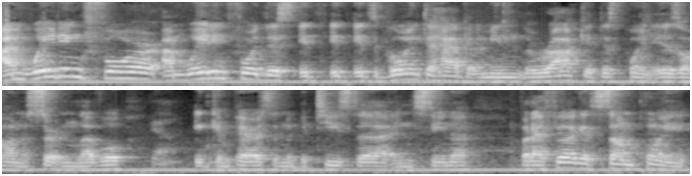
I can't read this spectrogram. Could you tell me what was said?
I'm waiting for. I'm waiting for this. It, it, it's going to happen. I mean, The Rock at this point is on a certain level Yeah. in comparison to Batista and Cena, but I feel like at some point.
